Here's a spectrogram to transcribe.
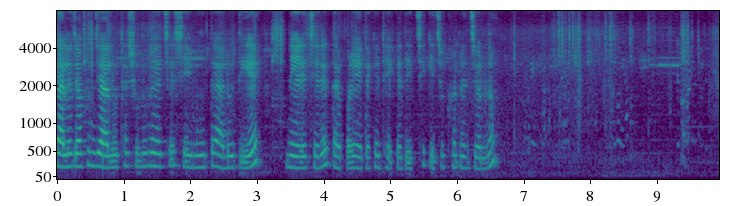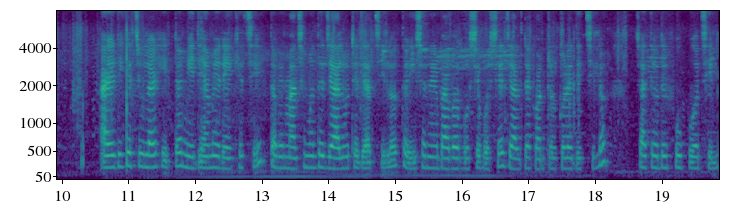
চালে যখন যে আলুটা শুরু হয়েছে সেই মুহূর্তে আলু দিয়ে নেড়ে চেড়ে তারপরে এটাকে ঢেকে দিচ্ছি কিছুক্ষণের জন্য। আর এদিকে চুলার হিটটা মিডিয়ামে রেখেছি, তবে মাঝে মধ্যে জাল উঠে যাচ্ছিল, তো ঈশানের বাবা বসে বসে জালটা কন্ট্রোল করে দিচ্ছিল সাথে ওদের ফুপুও ছিল।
